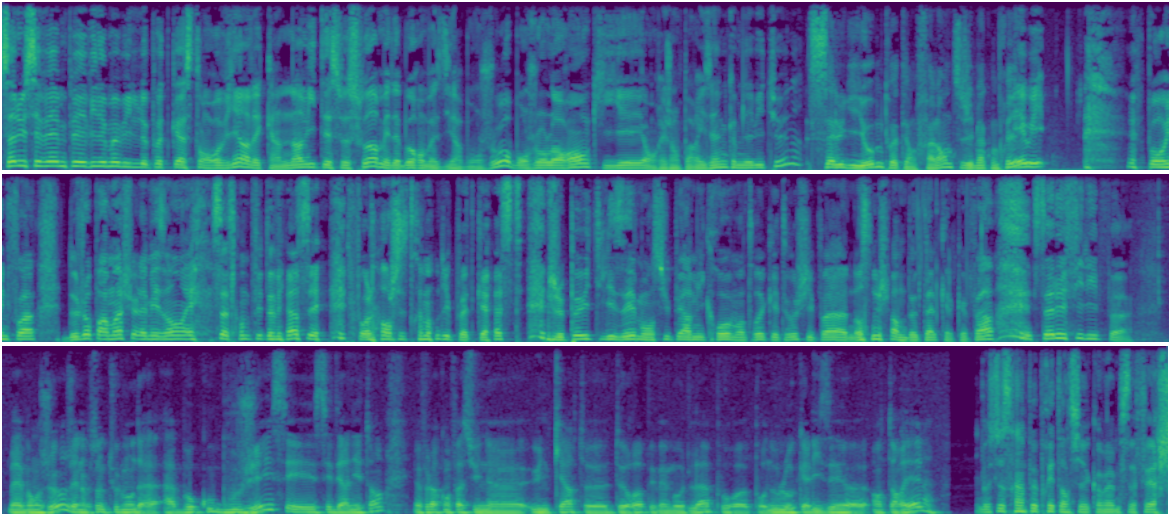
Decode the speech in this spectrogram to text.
Salut CVMP Vidéo Mobile, le podcast. On revient avec un invité ce soir, mais d'abord on va se dire bonjour. Bonjour Laurent qui est en région parisienne comme d'habitude. Salut Guillaume, toi t'es en Finlande si j'ai bien compris. Eh oui. pour une fois, deux jours par mois, je suis à la maison et ça tombe plutôt bien. C'est pour l'enregistrement du podcast. Je peux utiliser mon super micro, mon truc et tout. Je suis pas dans une chambre d'hôtel quelque part. Salut Philippe. Ben bonjour, j'ai l'impression que tout le monde a, beaucoup bougé ces, derniers temps. Il va falloir qu'on fasse une, carte d'Europe et même au-delà pour, pour nous localiser euh, en temps réel. Mais ce serait un peu prétentieux quand même, ça faire.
